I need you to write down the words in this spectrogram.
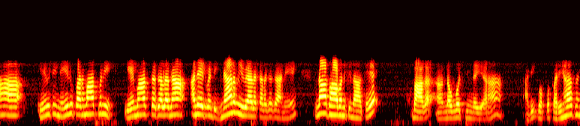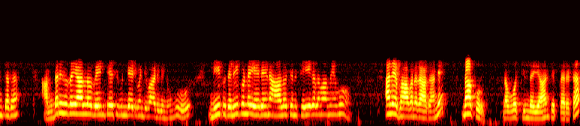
ఆ ఏమిటి? నేను పరమాత్మని ఏమార్చగలనా? అనేటువంటి జ్ఞానం ఈవేళ కలగగానే నా భావనకి నాకే బాగా నవ్వొచ్చిందయ్యా. అది గొప్ప పరిహాసం కదా. అందరి హృదయాల్లో వేంచేసి ఉండేటువంటి వాడివి నువ్వు. నీకు తెలియకుండా ఏదైనా ఆలోచన చేయగలమా మేము? అనే భావన రాగానే నాకు నవ్వొచ్చిందయ్యా అని చెప్పారట.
